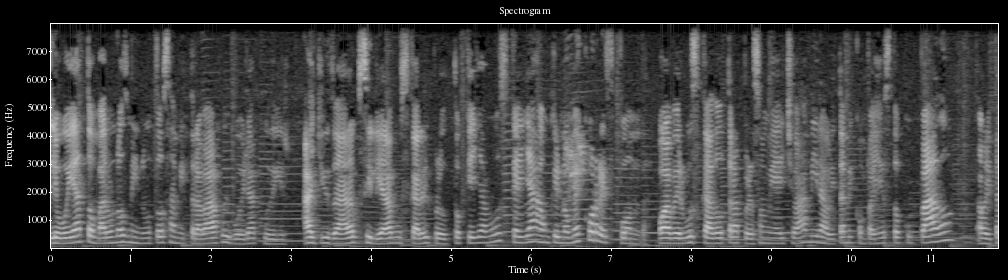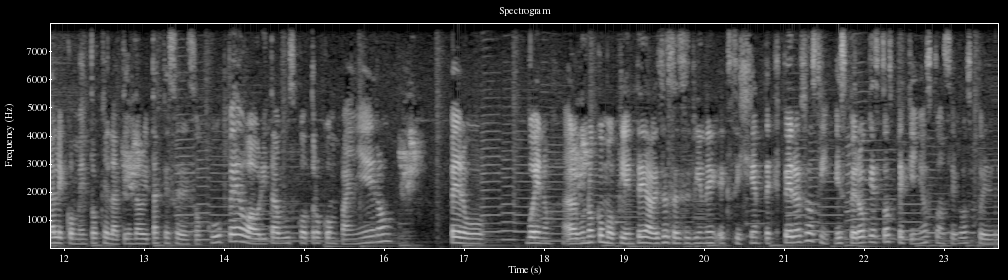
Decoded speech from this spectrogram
le voy a tomar unos minutos a mi trabajo y voy a acudir, ayudar, auxiliar a buscar el producto que ella busca, ella, aunque no me corresponda, o haber buscado otra persona, me ha dicho, ah, mira, ahorita mi compañero está ocupado, ahorita le comento que la tienda ahorita que se desocupe, o ahorita busco otro compañero, pero bueno, alguno como cliente a veces es bien exigente, pero eso sí, espero que estos pequeños consejos pues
